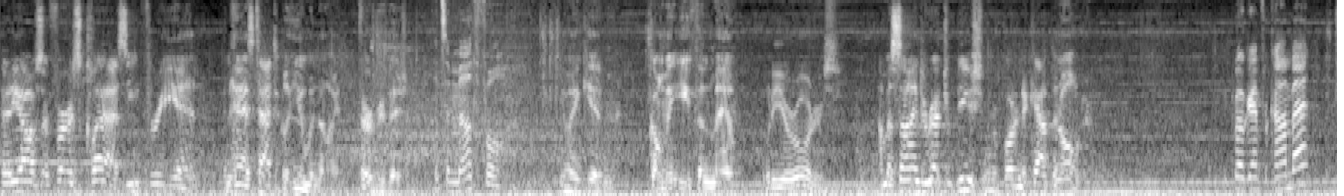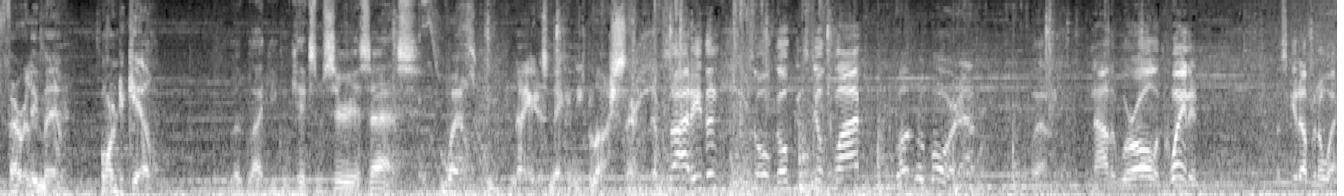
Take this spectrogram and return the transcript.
Petty Officer First Class, E3N. Enhanced Tactical Humanoid, Third Revision. That's a mouthful. You ain't kidding. Call me Ethan, ma'am. What are your orders? I'm assigned to Retribution, reporting to Captain Alder. You programmed for combat? Thoroughly, ma'am. Born to kill. Look like you can kick some serious ass. Well, now you're just making me blush, sir. Side, Ethan, so old Goat can still climb? Welcome aboard, Admiral. Well, now that we're all acquainted, let's get up and away.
